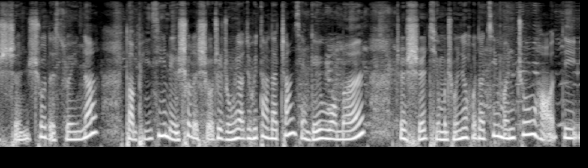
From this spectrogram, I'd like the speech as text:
神说的，所以呢，当平心领受的时候，这荣耀就会大大彰显给我们。这实体，我们重新回到经文中，好，第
